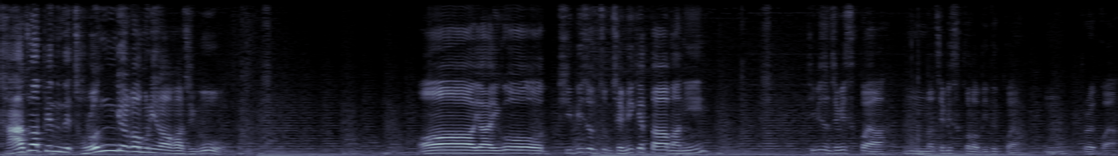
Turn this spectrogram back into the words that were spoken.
다 조합했는데 저런 결과물이 나와가지고 아야 이거 디비전 좀 재밌겠다 많이 디비전 재밌을 거야. 음 나 재밌을 거라 믿을 거야. 음 그럴 거야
